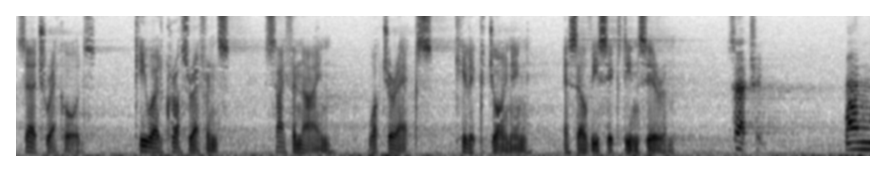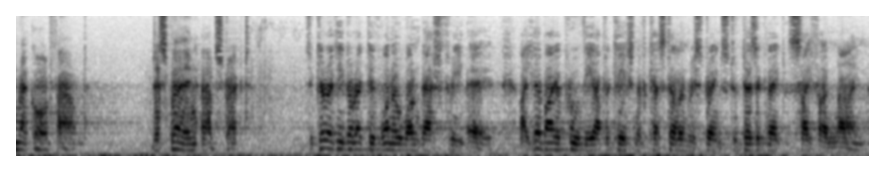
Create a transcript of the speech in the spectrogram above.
Search records. Keyword cross-reference. Cipher 9. Watcher X. Killick joining. SLV-16 serum. Searching. One record found. Displaying abstract. Security Directive 101-3A. I hereby approve the application of Castellan restraints to designate Cipher 9.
